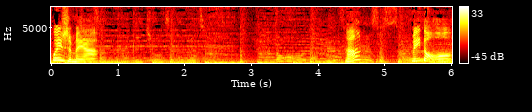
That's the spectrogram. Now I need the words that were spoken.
为什么呀？啊？没懂。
